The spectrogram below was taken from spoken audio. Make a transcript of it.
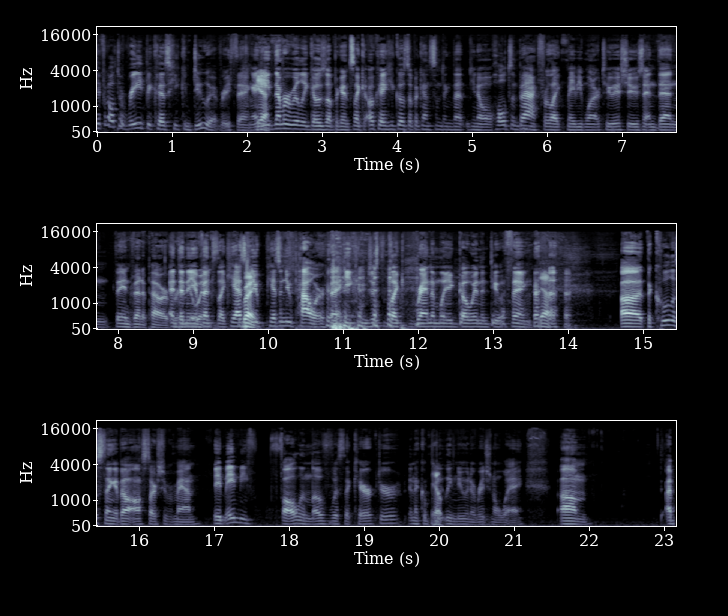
difficult to read because he can do everything, and Yeah. he never really goes up against like okay, he goes up against something that you know holds him back for like maybe one or two issues, and then They invent a power. and then him they invent like he has Right. a new he has a new power that he can just like randomly go in and do a thing. yeah, Uh, the coolest thing about All Star Superman, it made me fall in love with the character in a completely new and original way. Um, I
